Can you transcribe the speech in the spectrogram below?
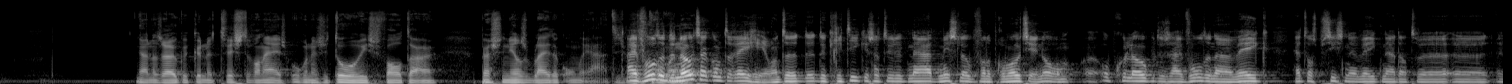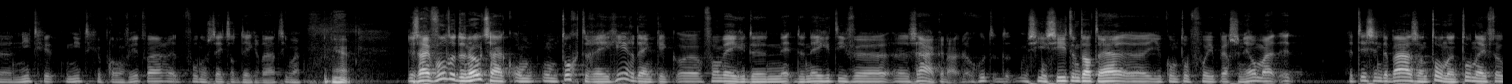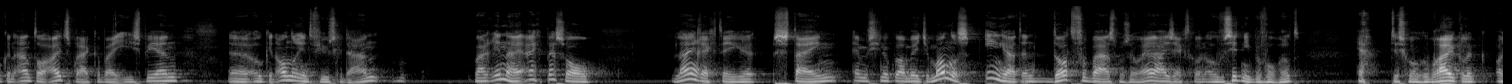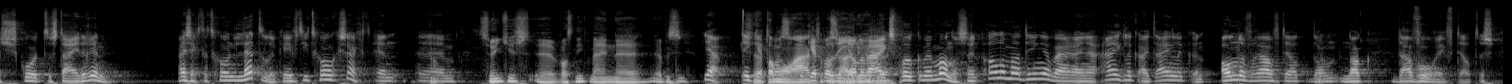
Ja, dan zou ik weer kunnen twisten van, hè, is organisatorisch, valt daar personeelsbeleid ook onder? Ja, het is Hij voelde de wel, noodzaak om te reageren. Want de, de, de kritiek is natuurlijk na het mislopen van de promotie enorm eh, opgelopen. Dus hij voelde na een week, het was precies na een week nadat we eh, eh, niet, ge- niet gepromoveerd waren. Het voelde nog steeds als degradatie, maar... Ja. Dus hij voelde de noodzaak om, om toch te reageren, denk ik, eh, vanwege de, de negatieve eh, zaken. Nou goed, misschien ziet hem dat, hè, eh, je komt op voor je personeel, maar het, is in de basis aan Ton. En Ton heeft ook een aantal uitspraken bij ESPN, ook in andere interviews gedaan, waarin hij eigenlijk best wel lijnrecht tegen Stijn en misschien ook wel een beetje Manders ingaat. En dat verbaast me zo. Hè. Hij zegt gewoon over Sydney bijvoorbeeld, ja, het is gewoon gebruikelijk, als je scoort, dan sta je erin. Hij zegt het gewoon letterlijk, heeft hij het gewoon gezegd. En ehm, Suntjes eh, was niet mijn... eh, hebben ze- ja, ik heb, allemaal pas, ik heb pas in januari gesproken met Manders. Het zijn allemaal dingen waar hij nou eigenlijk uiteindelijk een ander verhaal vertelt dan NAC daarvoor heeft verteld. Dus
